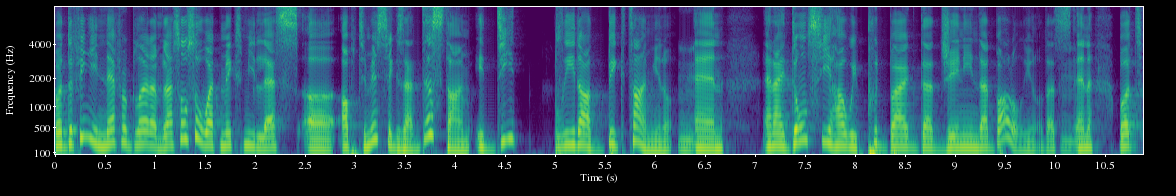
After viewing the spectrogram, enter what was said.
but the thing it never bled out. That's also what makes me less uh, optimistic. Is that this time it did bleed out big time, you know, mm. and and I don't see how we put back that Janie in that bottle, you know. That's mm. and but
